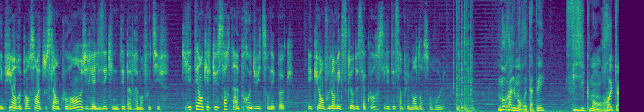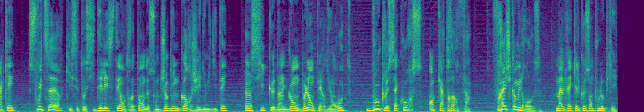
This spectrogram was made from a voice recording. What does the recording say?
Et puis, en repensant à tout cela en courant, j'ai réalisé qu'il n'était pas vraiment fautif. Qu'il était en quelque sorte un produit de son époque. Et qu'en voulant m'exclure de sa course, il était simplement dans son rôle. Moralement retapé, physiquement requinqué, Switzer, qui s'est aussi délesté entre-temps de son jogging gorgé d'humidité, ainsi que d'un gant blanc perdu en route, boucle sa course en 4h20. Fraîche comme une rose, malgré quelques ampoules aux pieds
